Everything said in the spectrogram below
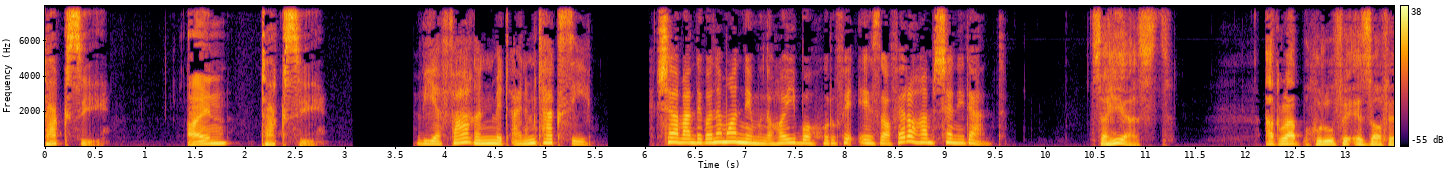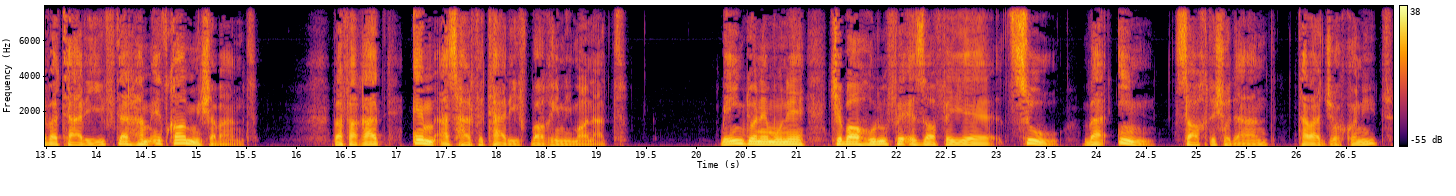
Taxi. Ein Taxi. Wir fahren mit einem Taxi. شنوندگان ما نمونه هایی با حروف اضافه را هم شنیدند. صحیح است اغلب حروف اضافه و تعریف در هم ادغام می شوند و فقط ام از حرف تعریف باقی می ماند. به این دو نمونه که با حروف اضافه سو و این ساخته شدهاند توجه کنید.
